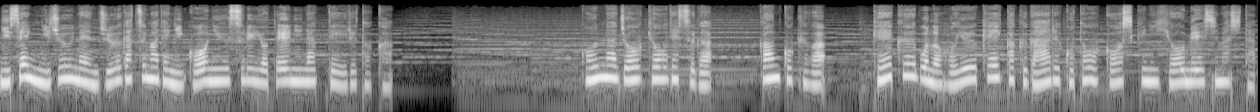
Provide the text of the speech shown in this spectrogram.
2020年10月までに購入する予定になっているとか。こんな状況ですが、韓国は、軽空母の保有計画があることを公式に表明しました。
